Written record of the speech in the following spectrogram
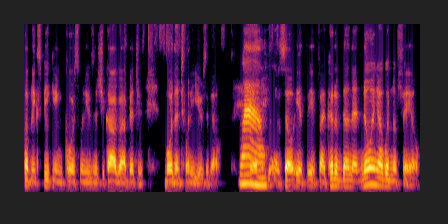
public speaking course when he was in Chicago. I bet you more than 20 years ago. Wow. And so if if I could have done that, knowing I wouldn't have failed,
